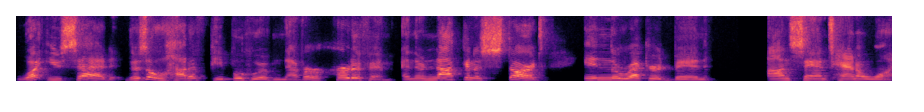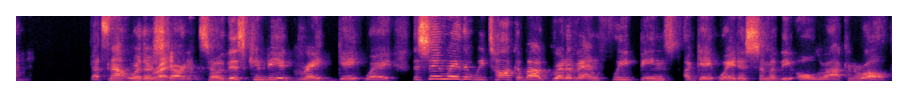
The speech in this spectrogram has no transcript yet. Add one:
what you said. There's a lot of people who have never heard of him, and they're not going to start in the record bin on Santana 1. That's not where they're right. starting. So this can be a great gateway. The same way that we talk about Greta Van Fleet being a gateway to some of the old rock and roll.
